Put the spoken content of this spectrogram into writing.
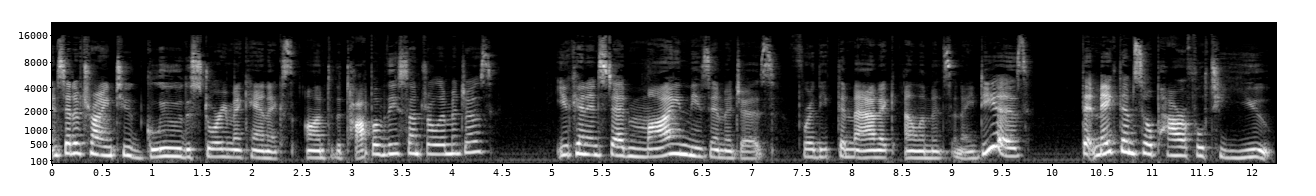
Instead of trying to glue the story mechanics onto the top of these central images, you can instead mine these images for the thematic elements and ideas that make them so powerful to you,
